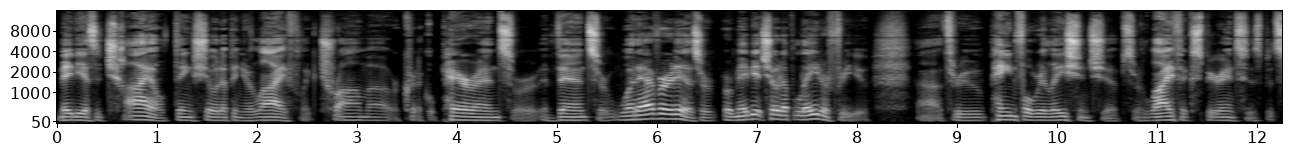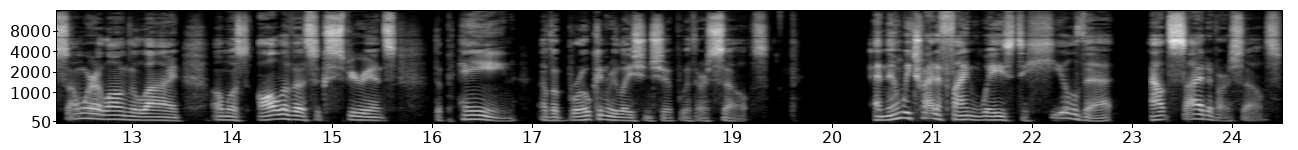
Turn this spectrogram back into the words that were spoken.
Maybe as a child, things showed up in your life like trauma or critical parents or events or whatever it is. Or, or maybe it showed up later for you uh, through painful relationships or life experiences. But somewhere along the line, almost all of us experience the pain of a broken relationship with ourselves. And then we try to find ways to heal that outside of ourselves.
